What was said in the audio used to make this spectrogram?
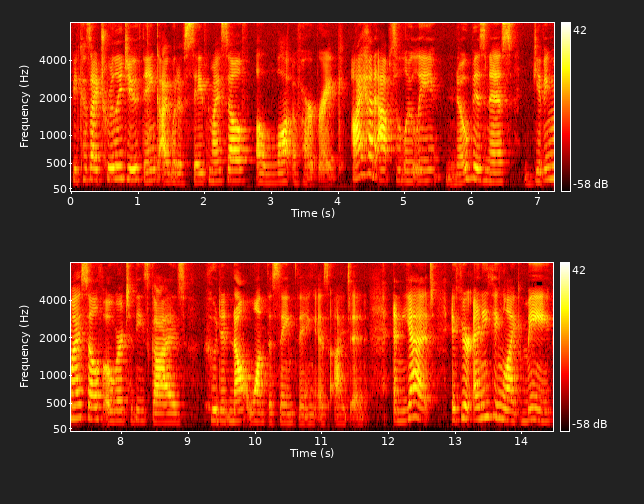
because I truly do think I would have saved myself a lot of heartbreak. I had absolutely no business giving myself over to these guys who did not want the same thing as I did. And yet, if you're anything like me,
